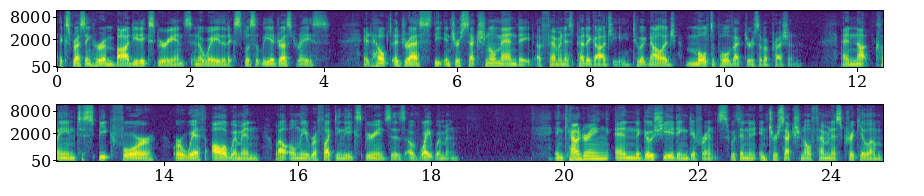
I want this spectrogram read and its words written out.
expressing her embodied experience in a way that explicitly addressed race, it helped address the intersectional mandate of feminist pedagogy to acknowledge multiple vectors of oppression and not claim to speak for or with all women while only reflecting the experiences of white women. Encountering and negotiating difference within an intersectional feminist curriculum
